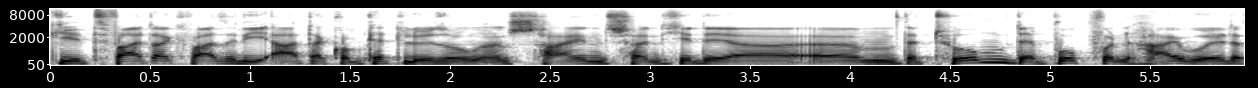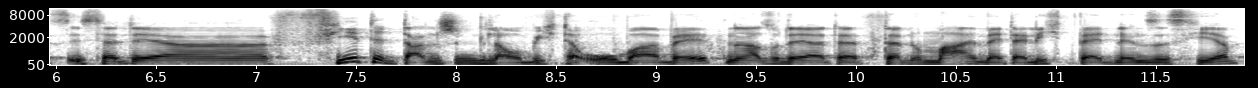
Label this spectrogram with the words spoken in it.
Geht weiter quasi die Art der Komplettlösung. Anscheinend scheint hier der, ähm, der Turm der Burg von Hyrule, das ist ja der vierte Dungeon, glaube ich, der Oberwelt, ne? also der, der, der Normalwelt, der Lichtwelt nennen sie es hier. Und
